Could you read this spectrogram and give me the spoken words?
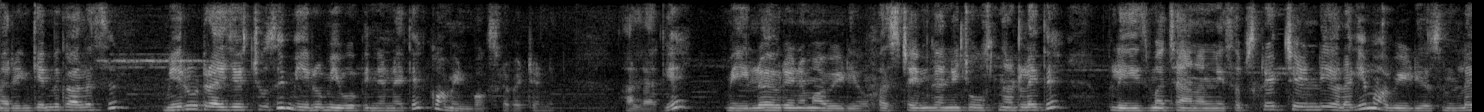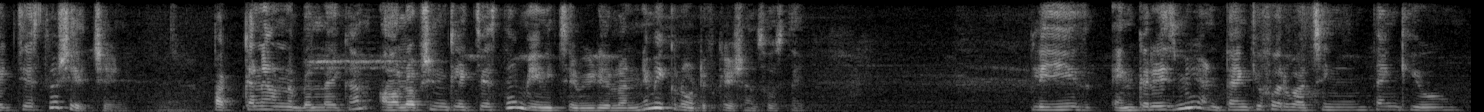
మరి ఇంకెందుకు ఆలస్యం? మీరు ట్రై చేసి చూసి మీరు మీ ఒపీనియన్ అయితే కామెంట్ బాక్స్లో పెట్టండి. అలాగే మీలో ఎవరైనా మా వీడియో ఫస్ట్ టైం కానీ చూస్తున్నట్లయితే ప్లీజ్ మా ఛానల్ని సబ్స్క్రైబ్ చేయండి. అలాగే మా వీడియోస్ని లైక్ చేస్తూ షేర్ చేయండి. పక్కనే ఉన్న bell icon all option click చేస్తే మేము ఇచ్చే వీడియోలన్నీ మీకు నోటిఫికేషన్స్ వస్తాయి. Please encourage me and thank you for watching. Thank you.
